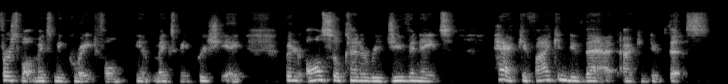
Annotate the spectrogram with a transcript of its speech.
First of all, it makes me grateful. You know, it makes me appreciate, but it also kind of rejuvenates heck, if I can do that, I can do this.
